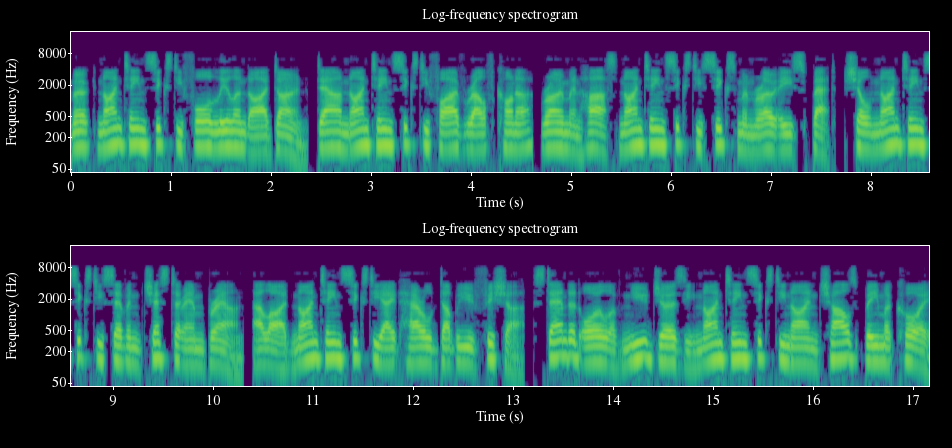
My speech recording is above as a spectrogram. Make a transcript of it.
Merck 1964 Leland I. Doan, Dow 1965 Ralph Connor, Rohm and Haas 1966 Monroe E. Spaght, Shell 1967 Chester M. Brown, Allied 1968 Harold W. Fisher, Standard Oil of New Jersey 1969 Charles B. McCoy,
